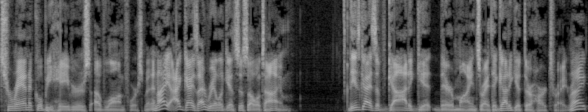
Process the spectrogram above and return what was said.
tyrannical behaviors of law enforcement, and I, I guys, I rail against this all the time. These guys have got to get their minds right. They got to get their hearts right, right?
